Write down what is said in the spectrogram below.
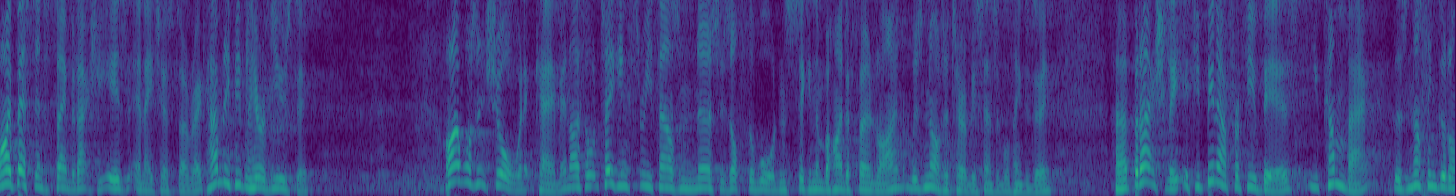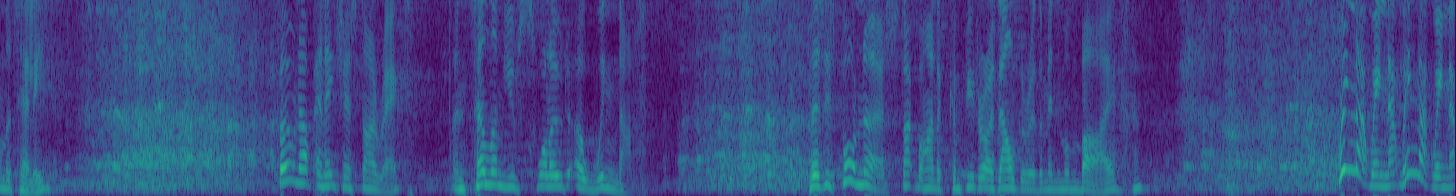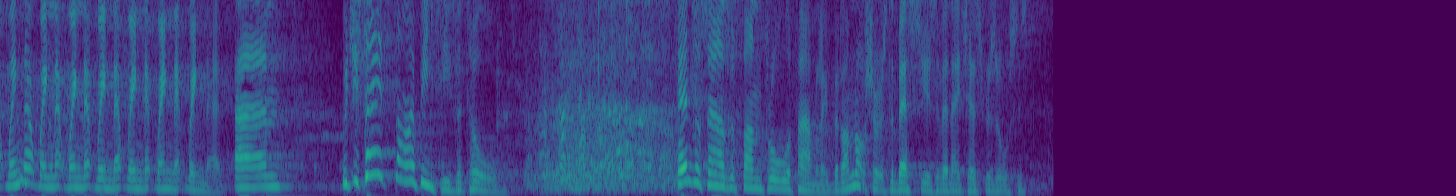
My best entertainment actually is NHS Direct. How many people here have used it? I wasn't sure when it came in. I thought taking 3,000 nurses off the ward and sticking them behind a phone line was not a terribly sensible thing to do. Uh, but actually, if you've been out for a few beers, you come back, there's nothing good on the telly. Phone up NHS Direct and tell them you've swallowed a wingnut. There's this poor nurse stuck behind a computerized algorithm in Mumbai. wingnut, wingnut, wingnut, wingnut, wingnut, wingnut, wingnut, wingnut, wingnut, wingnut, wingnut. Um, would you say it's diabetes at all? Endless hours of fun for all the family, but I'm not sure it's the best use of NHS resources.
